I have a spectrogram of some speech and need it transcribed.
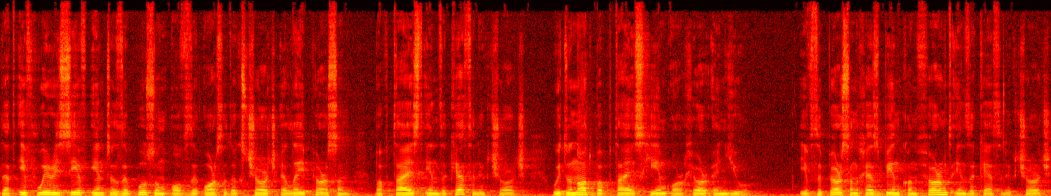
that if we receive into the bosom of the Orthodox Church a lay person baptized in the Catholic Church, we do not baptize him or her anew. If the person has been confirmed in the Catholic Church,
